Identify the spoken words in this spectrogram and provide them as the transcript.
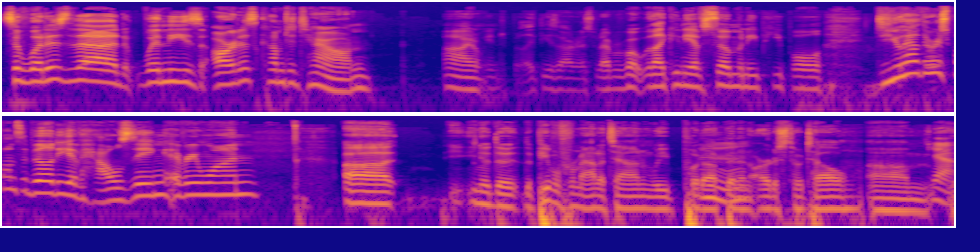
So what is the when these artists come to town? Uh, I don't mean to like these artists, whatever, but like when you have so many people, do you have the responsibility of housing everyone? Uh, you know the the people from out of town we put up in Mhm. an artist hotel. Um, Yeah.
